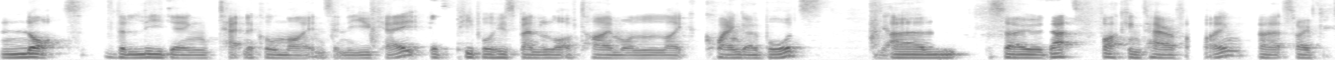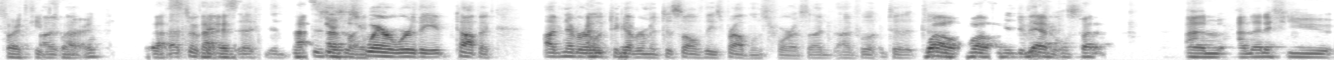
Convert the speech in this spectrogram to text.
not the leading technical minds in the uk it's people who spend a lot of time on like quango boards yeah. um, so that's fucking terrifying uh, sorry sorry to keep swearing that's, that's okay. That is, that's this is a swear-worthy topic. I've never and, looked to government to solve these problems for us. I, have looked to, to, well, well, individuals. Yeah, but um, and then if you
